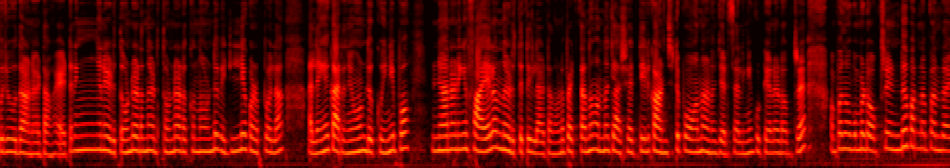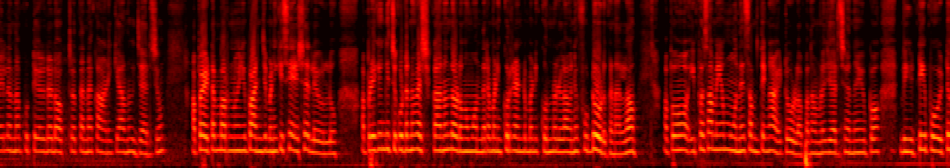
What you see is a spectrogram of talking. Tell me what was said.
ഒരു ഇതാണ് കേട്ടോ. ഏട്ടൻ ഇങ്ങനെ എടുത്തുകൊണ്ട് കിടന്ന് എടുത്തുകൊണ്ട് കിടക്കുന്നതുകൊണ്ട് വലിയ കുഴപ്പമില്ല. അല്ലെങ്കിൽ കരഞ്ഞുകൊണ്ട് നിൽക്കും. ഇനിയിപ്പോൾ ഞാനാണെങ്കിൽ ഫയലൊന്നും എടുത്തിട്ടില്ല കേട്ടോ. നമ്മൾ പെട്ടെന്ന് വന്ന് കാഷ്വാലിറ്റിയിൽ കാണിച്ചിട്ട് പോകാമെന്നാണ് വിചാരിച്ചത്. അല്ലെങ്കിൽ കുട്ടികളുടെ ഡോക്ടറെ. അപ്പോൾ നോക്കുമ്പോൾ ഡോക്ടർ ഉണ്ട് പറഞ്ഞപ്പോൾ എന്തായാലും എന്നാൽ കുട്ടികളുടെ ഡോക്ടറെ തന്നെ കാണിക്കാമെന്ന് വിചാരിച്ചു. അപ്പോൾ ഏട്ടൻ പറഞ്ഞു ഇനിയിപ്പോൾ അഞ്ച് മണിക്ക് ശേഷമല്ലേ ഉള്ളൂ. അപ്പോഴേക്കും കിച്ചുക്കുട്ടനെ വിശക്കാനും തുടങ്ങും. ഒന്നര മണിക്കൂർ രണ്ട് മണിക്കൂറിനുള്ള അവന് ഫുഡ് കൊടുക്കണമല്ലോ. അപ്പോൾ ഇപ്പോൾ സമയം മൂന്നേ സംതിങ് ആയിട്ടുള്ളൂ. അപ്പോൾ നമ്മൾ വിചാരിച്ചു ഇപ്പോൾ വീട്ടിൽ പോയിട്ട്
